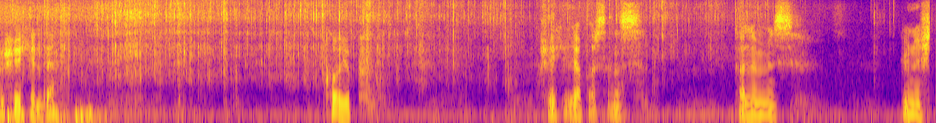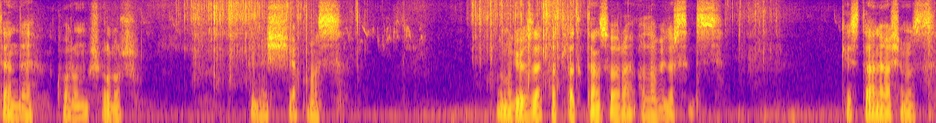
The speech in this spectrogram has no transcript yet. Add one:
Bu şekilde koyup bu şekilde yaparsanız kalemimiz güneşten de korunmuş olur. Güneş yakmaz. Bunu gözler patladıktan sonra alabilirsiniz. Kestane aşımız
